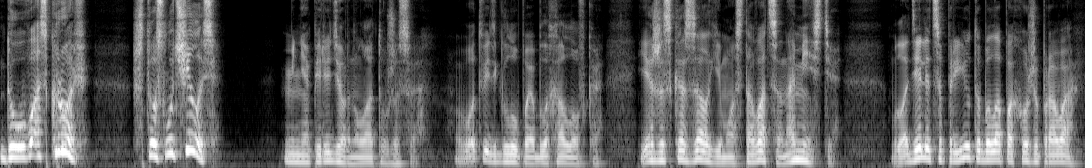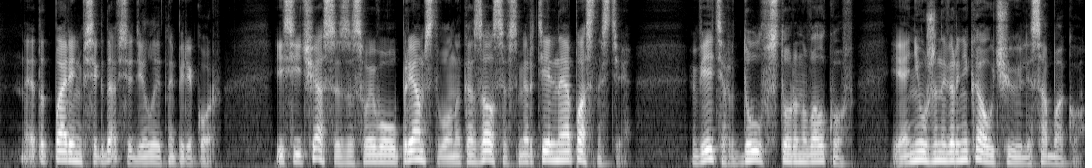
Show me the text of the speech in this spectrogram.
да у вас кровь! Что случилось?» Меня передернуло от ужаса. Вот ведь глупая блохоловка. Я же сказал ему оставаться на месте. Владелица приюта была, похоже, права. Этот парень всегда все делает наперекор. И сейчас из-за своего упрямства он оказался в смертельной опасности. Ветер дул в сторону волков, и они уже наверняка учуяли собаку.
